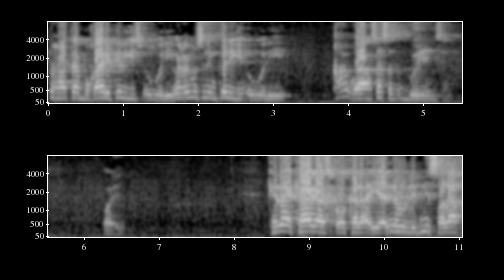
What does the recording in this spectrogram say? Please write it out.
Wuxuu hataa bukhaari keligiis oo wariyey wuxuu muslim keligii oo wariyey. Waa saasaad u gooynaysaa kadaa kaagaas oo kale ayaa lahu libni salaax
